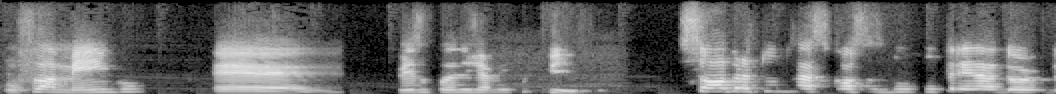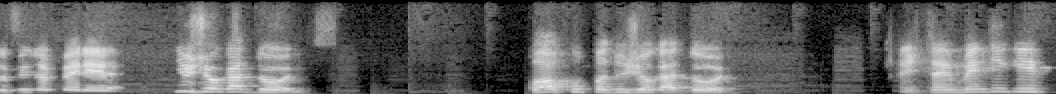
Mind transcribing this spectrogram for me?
O Flamengo é, fez um planejamento físico. Sobra tudo nas costas do, do treinador, do Vitor Pereira. E os jogadores? Qual a culpa do jogador? A gente também tem que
